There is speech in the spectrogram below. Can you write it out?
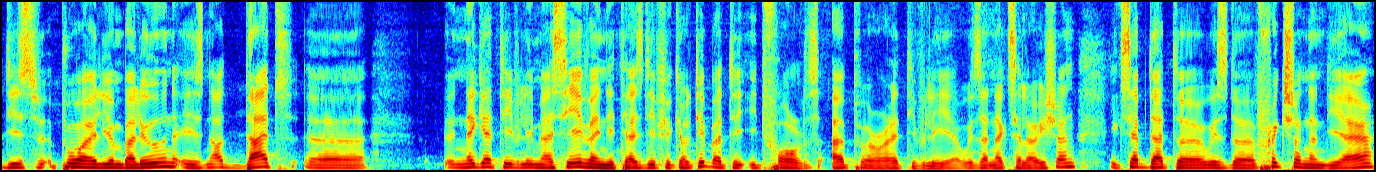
this poor helium balloon is not that uh, negatively massive and it has difficulty, but it, falls up relatively uh, with an acceleration, except that uh, with the friction in the air,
